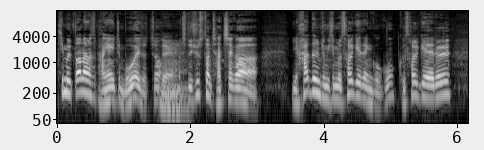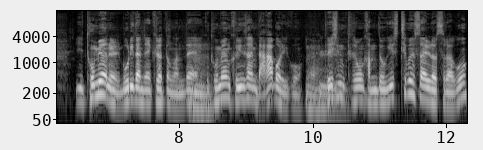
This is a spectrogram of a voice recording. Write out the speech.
팀을 떠나면서 방향이 좀 모호해졌죠. 네. 어쨌든 휴스턴 자체가 이 하든 중심으로 설계된 거고 그 설계를 이 도면을 모리 단장이 그렸던 건데 음. 그 도면 그린 사람이 나가버리고 네. 대신 들어온 감독이 스티븐 사일러스라고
